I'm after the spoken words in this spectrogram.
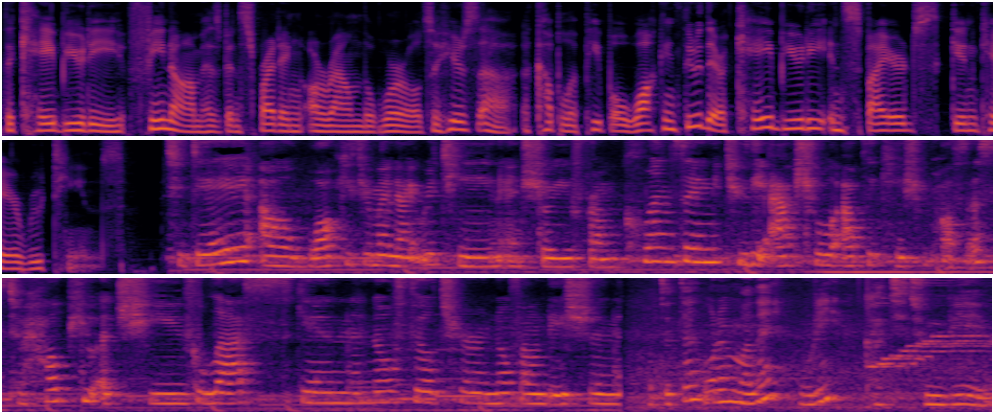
the K beauty phenom has been spreading around the world. So here's uh, a couple of people walking through their K beauty inspired skincare routines. Today, I'll walk you through my night routine and show you from cleansing to the actual application process to help you achieve glass skin, no filter, no foundation. 어쨌든 오랜만에 우리 같이 준비해요.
